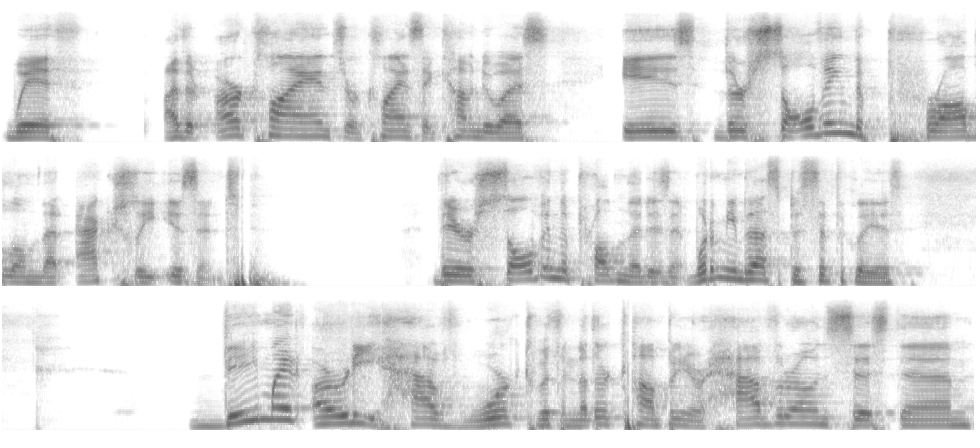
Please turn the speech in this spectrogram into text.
with either our clients or clients that come to us is they're solving the problem that actually isn't they're solving the problem that isn't. What I mean by that specifically is they might already have worked with another company or have their own system,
